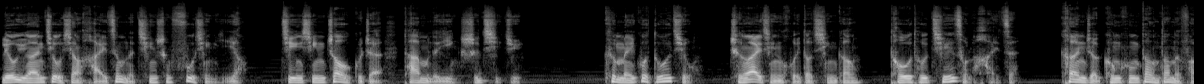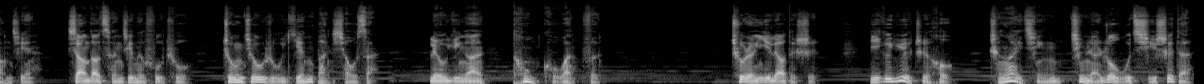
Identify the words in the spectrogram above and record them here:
刘云安就像孩子们的亲生父亲一样，精心照顾着他们的饮食起居。可没过多久，陈爱琴回到青冈，偷偷接走了孩子。看着空空荡荡的房间，想到曾经的付出终究如烟般消散，刘云安痛苦万分。出人意料的是，一个月之后，陈爱琴竟然若无其事的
